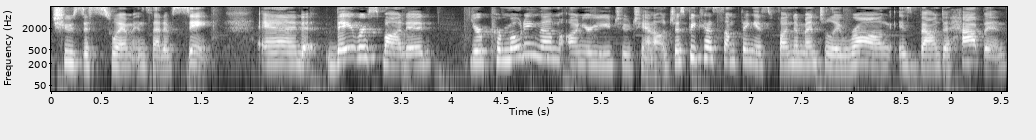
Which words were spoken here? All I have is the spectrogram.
choose to swim instead of sink. And they responded, you're promoting them on your YouTube channel. Just because something is fundamentally wrong is bound to happen.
